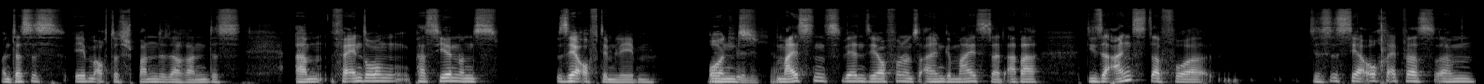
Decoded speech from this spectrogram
Und das ist eben auch das Spannende daran, dass ähm, Veränderungen passieren uns sehr oft im Leben. Und meistens werden sie auch von uns allen gemeistert. Aber diese Angst davor, das ist ja auch etwas, ähm,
